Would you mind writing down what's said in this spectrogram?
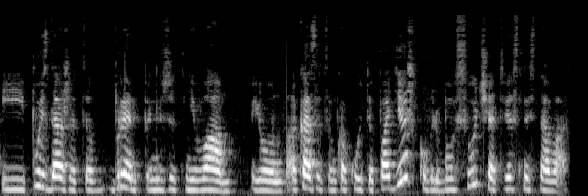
и пусть даже это бренд принадлежит не вам, и он оказывает вам какую-то поддержку, в любом случае ответственность на вас.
